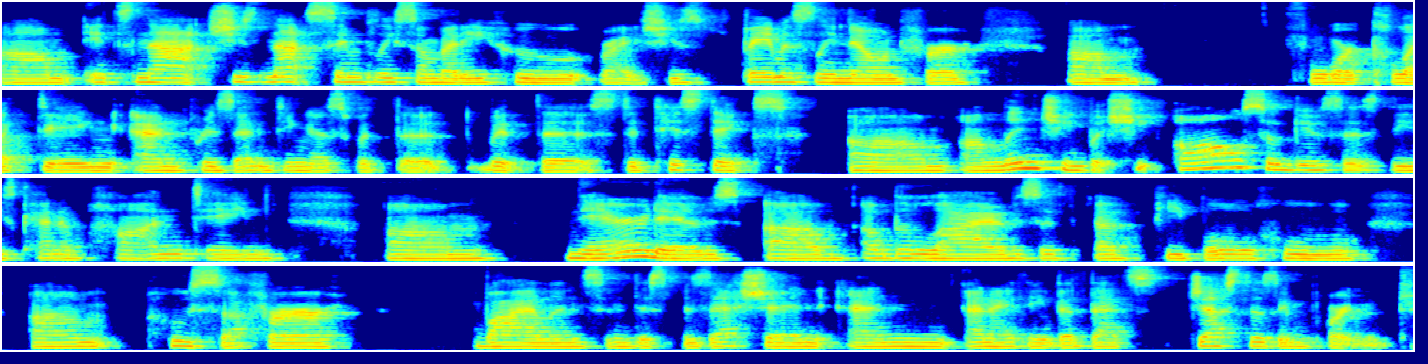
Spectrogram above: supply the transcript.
Um, it's not she's not simply somebody who right she's famously known for um, for collecting and presenting us with the with the statistics um, on lynching, but she also gives us these kind of haunting um, narratives of, of the lives of, of people who um, who suffer violence and dispossession, and and I think that that's just as important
